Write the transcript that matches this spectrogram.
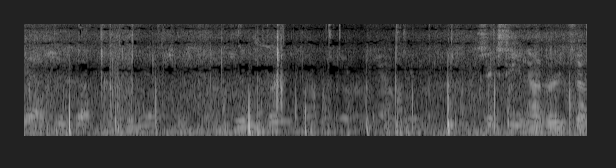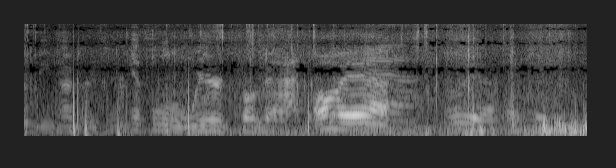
Yeah, she's got some connections to the very front of her family. 1600s, 1700s. It gets a little weird from that. Oh yeah. Oh yeah.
